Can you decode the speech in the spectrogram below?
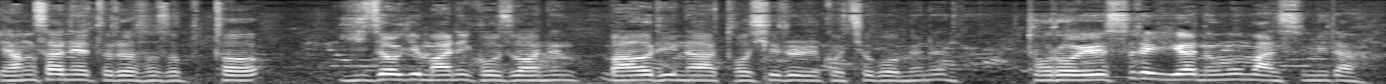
량산에 들어서서부터 이적이 많이 거주하는 마을이나 도시를 거쳐보면 도로에 쓰레기가 너무 많습니다.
